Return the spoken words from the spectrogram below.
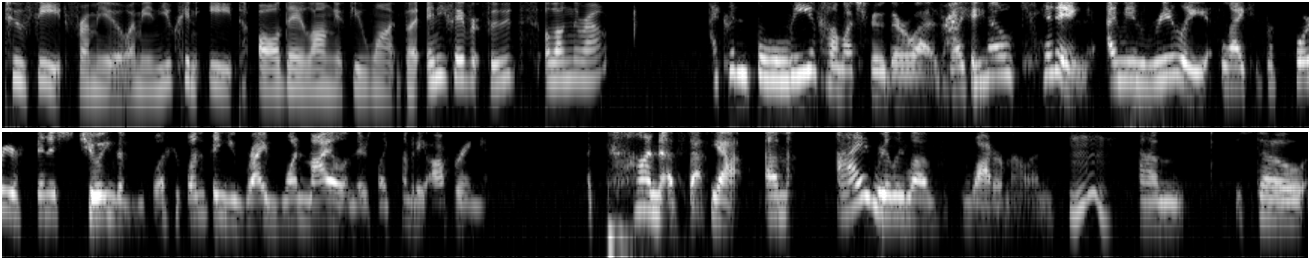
two feet from you. I mean, you can eat all day long if you want. But any favorite foods along the route? I couldn't believe how much food there was. Right. Like, no kidding. I mean, really, like before you're finished chewing the one thing, you ride one mile and there's like somebody offering a ton of stuff. Yeah. Um, I really love watermelon. Mm. Um, so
